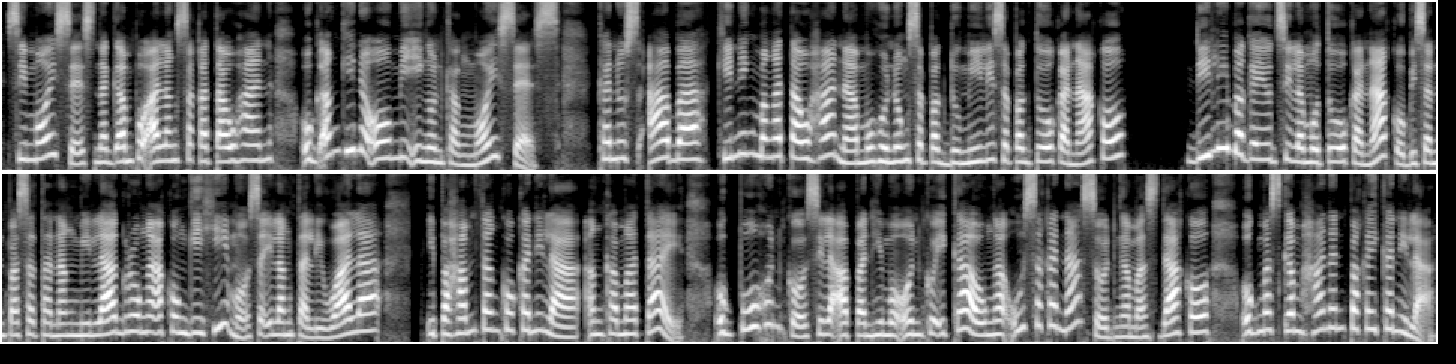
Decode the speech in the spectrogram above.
Si Moises nagampo alang sa katawhan ug ang Ginoo miingon kang Moises, kanus aba kining mga tawhana muhunong sa pagdumili sa pagtuo kanako? Dili ba gayud sila mutuo kanako bisan pa sa tanang milagro nga akong gihimo sa ilang taliwala? Ipahamtang ko kanila ang kamatay, ug puhon ko sila apan himuon ko ikaw nga usa ka nasod nga mas dako ug mas gamhanan pa kay kanila.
